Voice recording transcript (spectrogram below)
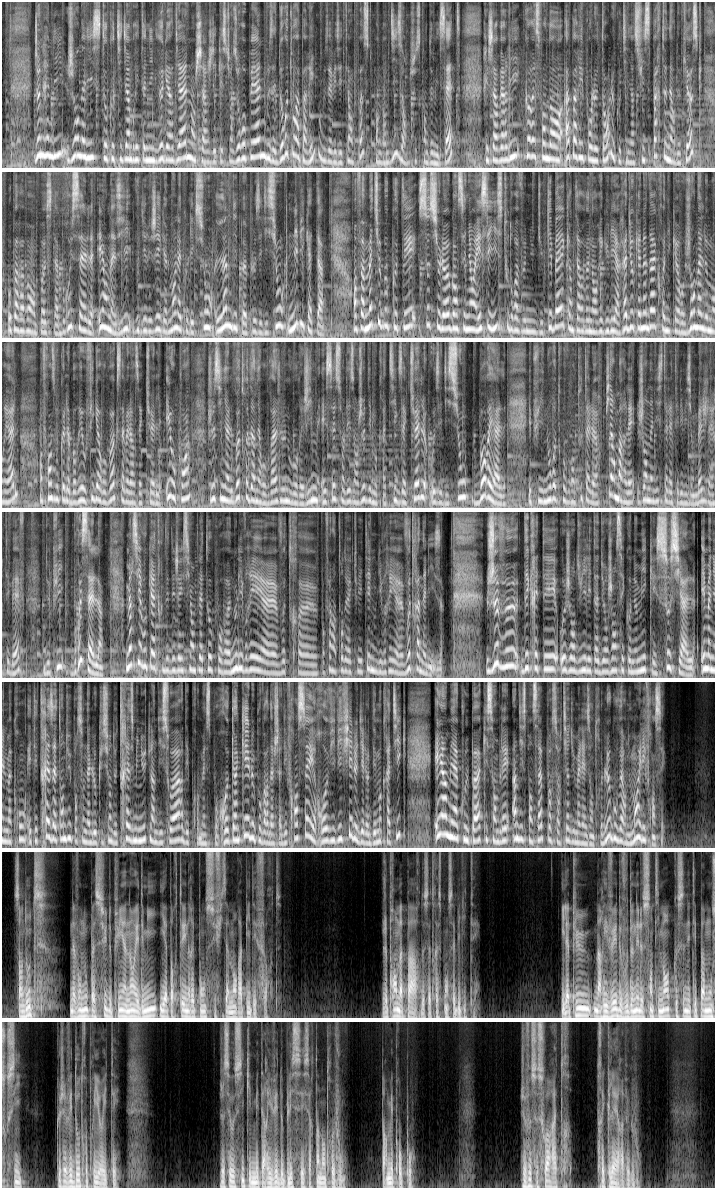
John Henley, journaliste au quotidien britannique The Guardian, en charge des questions européennes. Vous êtes de retour à Paris, où vous avez été en poste pendant 10 ans, jusqu'en 2007. Richard Verly, correspondant à Paris pour le temps, le quotidien suisse partenaire de kiosque. Auparavant en poste à Bruxelles et en Asie, vous dirigez également la collection L'âme des peuples aux éditions Nevikata. Enfin, Mathieu Bocoté, sociologue, enseignant et essayiste, tout droit venu du Québec, intervenant régulier à Radio-Canada, chroniqueur au Journal de Montréal. En France, vous collaborez au Figaro Vox, à Valeurs Actuelles et au Point. Je signale votre dernier ouvrage, Le Nouveau Régime, essai sur les enjeux démocratiques actuels aux éditions Boréal. Et puis nous retrouverons tout à l'heure Pierre Marlet, journaliste à la télévision belge, la RTBF, depuis Bruxelles. Merci à vous quatre d'être déjà ici en plateau pour euh, nous livrer euh, votre, euh, pour faire un tour de l'actualité, nous livrer votre analyse. Je veux décréter aujourd'hui l'état d'urgence économique et sociale. Emmanuel Macron était très attendu pour son allocution de 13 minutes lundi soir, des promesses pour requinquer le pouvoir d'achat des Français et revivifier le dialogue démocratique, et un mea culpa qui semblait indispensable pour sortir du malaise entre le gouvernement et les Français. Sans doute n'avons-nous pas su depuis un an et demi y apporter une réponse suffisamment rapide et forte. Je prends ma part de cette responsabilité. Il a pu m'arriver de vous donner le sentiment que ce n'était pas mon souci, que j'avais d'autres priorités. Je sais aussi qu'il m'est arrivé de blesser certains d'entre vous par mes propos. Je veux ce soir être très clair avec vous.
